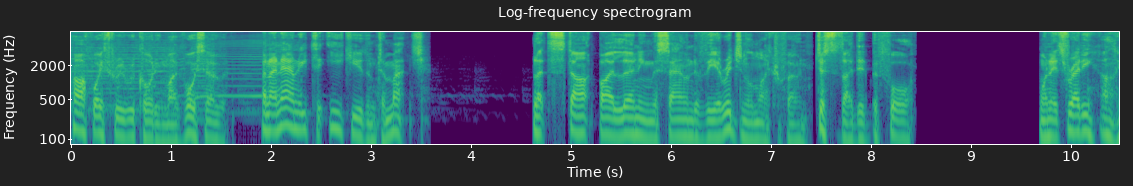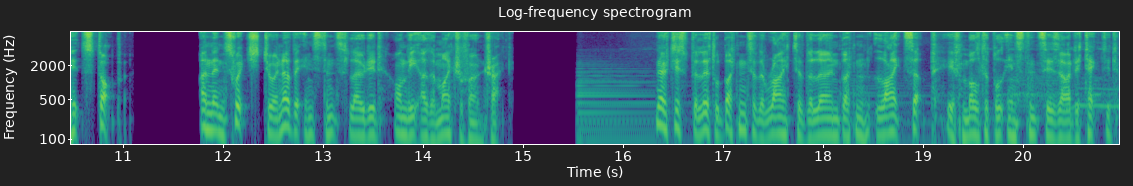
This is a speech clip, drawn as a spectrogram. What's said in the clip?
halfway through recording my voiceover, and I now need to EQ them to match. Let's start by learning the sound of the original microphone, just as I did before. When it's ready, I'll hit stop, and then switch to another instance loaded on the other microphone track. Notice the little button to the right of the Learn button lights up if multiple instances are detected.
